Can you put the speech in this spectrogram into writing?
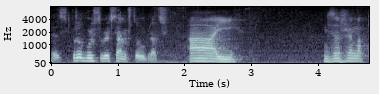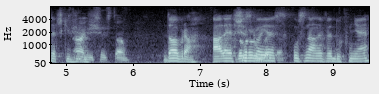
E, Spróbuj sobie sam już to ugrać. Aj. Nie zdążyłem apteczki A, nic wziąć. się nie stało. Dobra, ale wszystko jest uznane według mnie,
